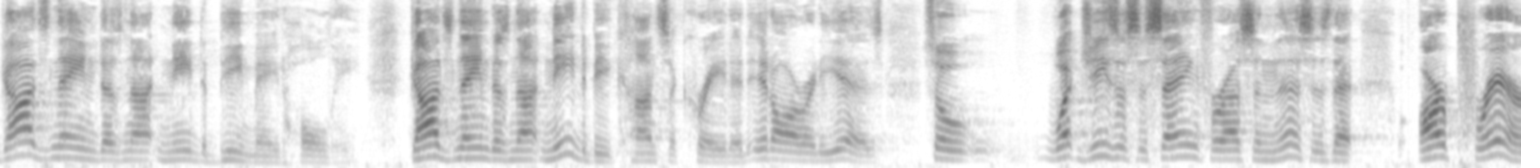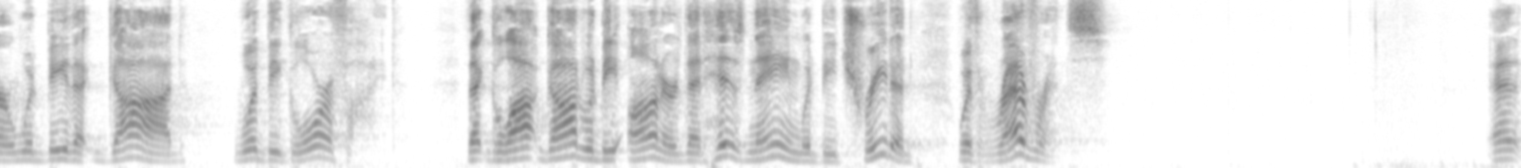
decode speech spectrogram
God's name does not need to be made holy. God's name does not need to be consecrated. It already is. So, what Jesus is saying for us in this is that our prayer would be that God would be glorified, that God would be honored, that His name would be treated with reverence. And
